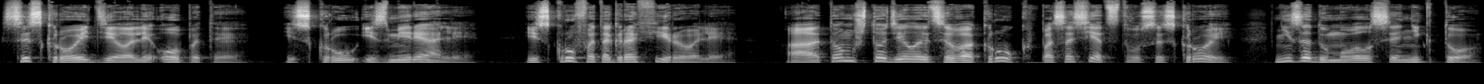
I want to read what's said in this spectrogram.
с искрой делали опыты, искру измеряли, искру фотографировали, а о том, что делается вокруг, по соседству с искрой, не задумывался никто.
